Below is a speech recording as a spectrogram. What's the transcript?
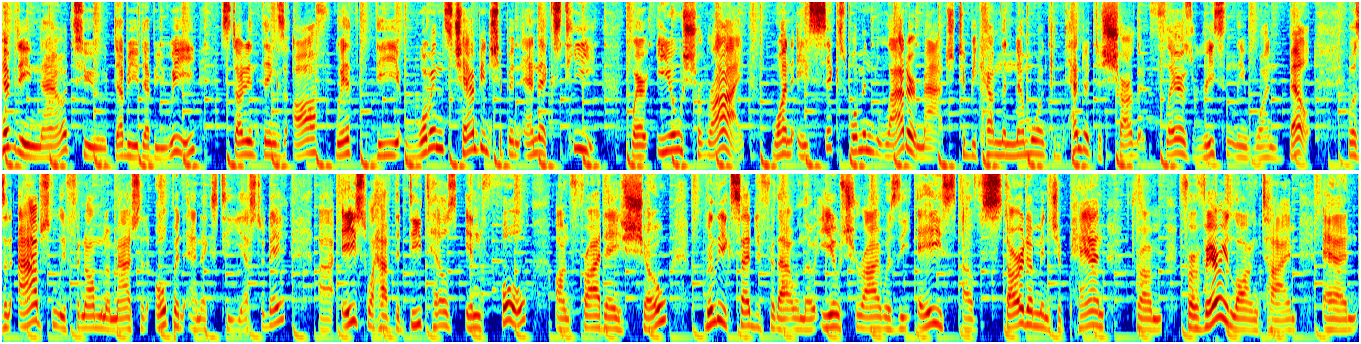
Pivoting now to WWE, starting things off with the Women's Championship in NXT, where Io Shirai won a six woman ladder match to become the number one contender to Charlotte Flair's recently won belt. It was an absolutely phenomenal match that opened NXT yesterday. Uh, Ace will have the details in full on Friday's show. Really excited for that one though. Io Shirai was the ace of stardom in Japan from for a very long time and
